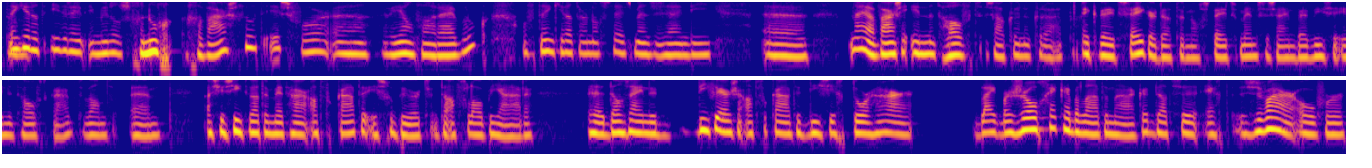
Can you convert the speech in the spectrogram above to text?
Denk je dat iedereen inmiddels genoeg gewaarschuwd is voor eh Rian van Rijbroek? Of denk je dat er nog steeds mensen zijn die, eh, nou ja, waar ze in het hoofd zou kunnen kruipen? Ik weet zeker dat er nog steeds mensen zijn bij wie ze in het hoofd kruipt. Want ehm, als je ziet wat er met haar advocaten is gebeurd de afgelopen jaren, eh, dan zijn er diverse advocaten die zich door haar blijkbaar zo gek hebben laten maken dat ze echt zwaar over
